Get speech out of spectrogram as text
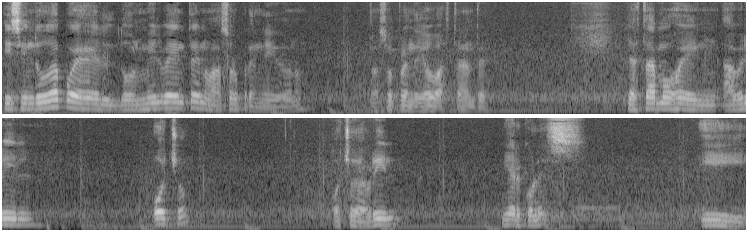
Y sin duda, pues el 2020 nos ha sorprendido, ¿no? Ha sorprendido bastante. Ya estamos en abril 8, 8 de abril, miércoles, y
